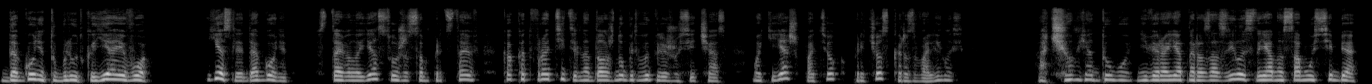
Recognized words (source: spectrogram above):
Догонит ублюдка, я его... Если догонит. Вставила я с ужасом, представив, как отвратительно должно быть выгляжу сейчас. Макияж потек, прическа развалилась. О чем я думаю? Невероятно разозлилась я на саму себя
